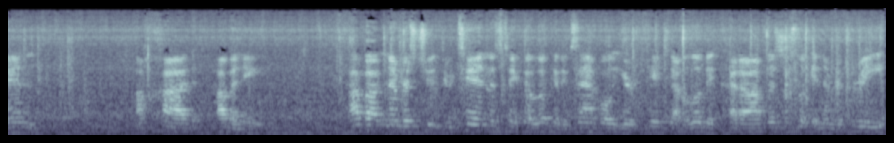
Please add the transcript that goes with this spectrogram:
and achad habanim. How about numbers 2 through 10? Let's take a look at example. Your page got a little bit cut off. Let's just look at number 3.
